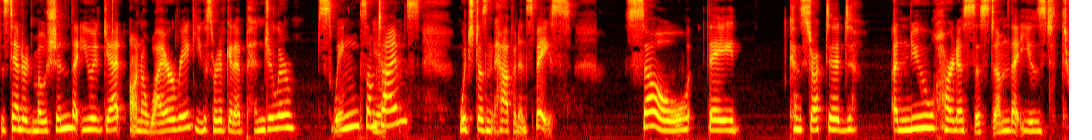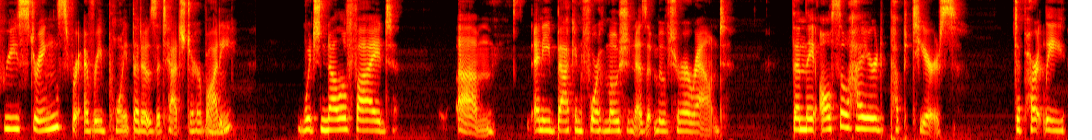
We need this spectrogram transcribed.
the standard motion that you would get on a wire rig, you sort of get a pendular swing sometimes, yeah. which doesn't happen in space. So they constructed a new harness system that used three strings for every point that it was attached to her body, mm-hmm. which nullified um, any back and forth motion as it moved her around. Then they also hired puppeteers to partly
